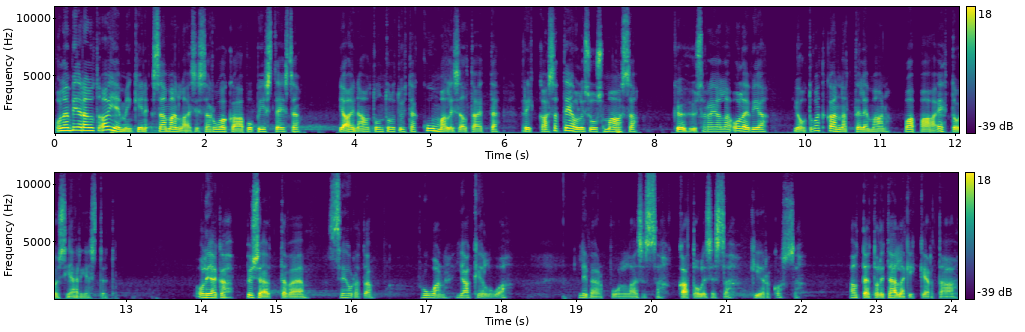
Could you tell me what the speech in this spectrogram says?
Olen vierailut aiemminkin samanlaisissa ruoka-apupisteissä ja aina on tuntunut yhtä kummalliselta, että rikkaassa teollisuusmaassa köyhyysrajalla olevia joutuvat kannattelemaan vapaaehtoisjärjestöt. Oli aika pysäyttävää seurata ruoan jakelua Liverpoolilaisessa katolisessa kirkossa. Auttajat oli tälläkin kertaa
